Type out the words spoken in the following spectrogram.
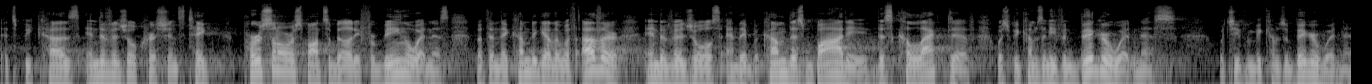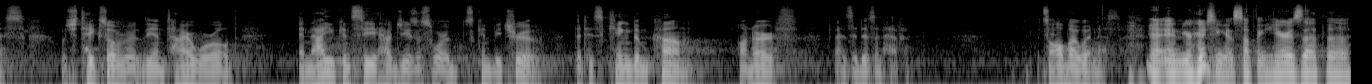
It's because individual Christians take personal responsibility for being a witness, but then they come together with other individuals and they become this body, this collective, which becomes an even bigger witness, which even becomes a bigger witness, which takes over the entire world. And now you can see how Jesus' words can be true that his kingdom come on earth as it is in heaven. It's all by witness. Yeah, and you're hinting at something here is that the,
